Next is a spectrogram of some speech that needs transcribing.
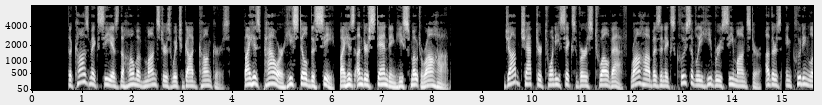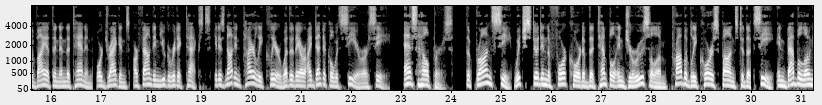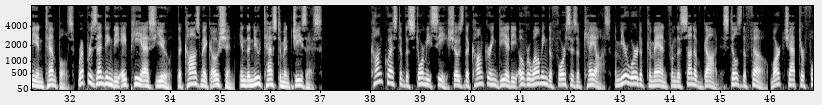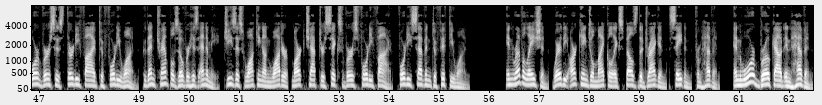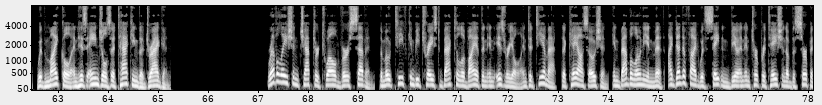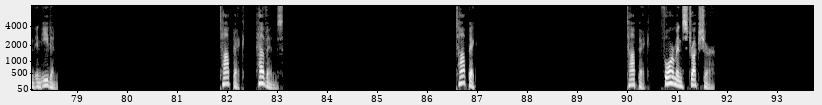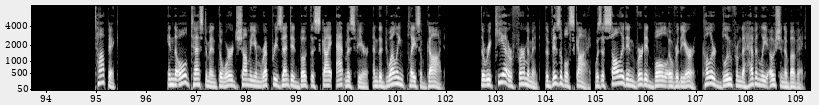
The cosmic sea is the home of monsters which God conquers. By his power he stilled the sea, by his understanding he smote Rahab. Job chapter 26 verse 12f. Rahab is an exclusively Hebrew sea monster. Others, including Leviathan and the Tannin, or dragons, are found in Ugaritic texts. It is not entirely clear whether they are identical with Seer or Sea's helpers. The Bronze Sea which stood in the forecourt of the temple in Jerusalem probably corresponds to the sea in Babylonian temples, representing the Apsu, the cosmic ocean. In the New Testament Jesus Conquest of the stormy sea shows the conquering deity overwhelming the forces of chaos. A mere word of command from the Son of God stills the foe. Mark chapter 4 verses 35 to 41, who then tramples over his enemy. Jesus walking on water. Mark chapter 6 verse 45, 47 to 51. In Revelation, where the archangel Michael expels the dragon Satan from heaven, and war broke out in heaven, with Michael and his angels attacking the dragon. Revelation chapter 12 verse 7, the motif can be traced back to Leviathan in Israel and to Tiamat, the Chaos Ocean, in Babylonian myth, identified with Satan via an interpretation of the serpent in Eden. Heavens Form and structure in the Old Testament the word shamayim represented both the sky, atmosphere, and the dwelling place of God. The rakia or firmament, the visible sky, was a solid inverted bowl over the earth, colored blue from the heavenly ocean above it.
